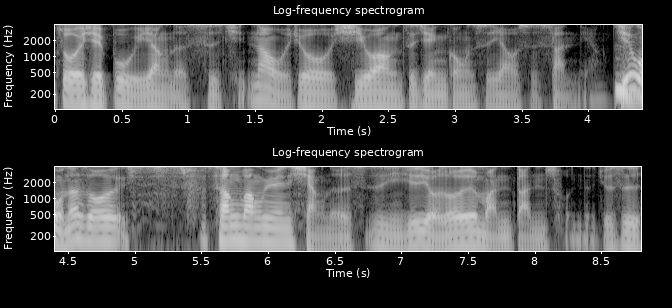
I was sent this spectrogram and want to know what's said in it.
做一些不一样的事情，那我就希望这间公司要是善良。其实我那时候双方面想的事情，其实有时候是蛮单纯的，就是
